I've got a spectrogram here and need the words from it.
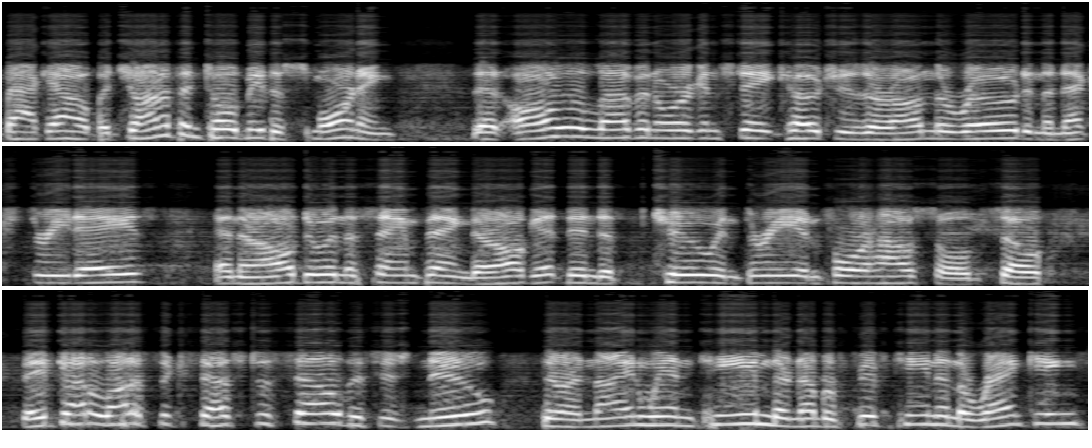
back out. But Jonathan told me this morning that all 11 Oregon State coaches are on the road in the next 3 days and they're all doing the same thing. They're all getting into 2 and 3 and 4 households. So They've got a lot of success to sell. This is new. They're a nine-win team. They're number 15 in the rankings.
